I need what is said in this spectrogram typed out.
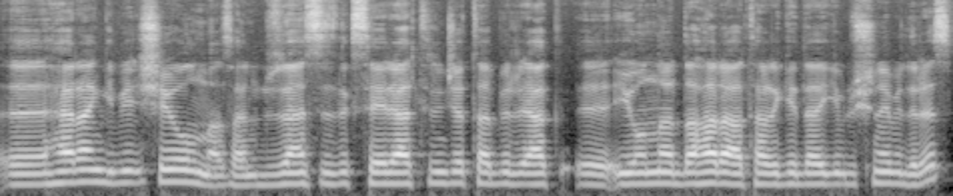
e, herhangi bir şey olmaz. Hani düzensizlik seyreltilince tabii reak- e, iyonlar daha rahat hareket eder gibi düşünebiliriz.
